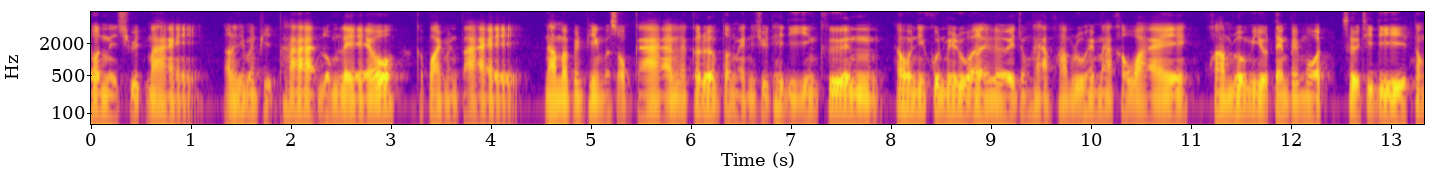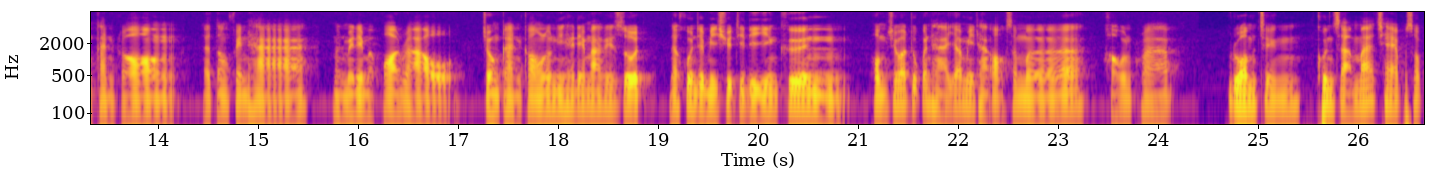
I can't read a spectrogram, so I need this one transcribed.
ต้นในชีวิตใหม่ อะไรที่มันผิดพลาดล้มเหลว ก็ปล่อยมันไปนำมาเป็นเพียงประสบการณ์ แล้วก็เริ่มต้นใหม่ในชีวิตให้ดียิ่งขึ้น ถ้าวันนี้คุณไม่รู้อะไรเลย จงหาความรู้ให้มากเข้าไว้ ความรู้มีอยู่เต็มไปหมด สื่อที่ดีต้องกันกรอง และต้องเฟ้นหา มันไม่ได้มาป้อนเรา จงกันกรองเรื่องนี้ให้ได้มากที่สุด แล้วคุณจะมีชีวิตที่ดียิ่งขึ้น ผมเชื่อว่าทุกปัญหาย่อมมีทางออกเสมอ ขอบคุณครับ รวมถึงคุณสามารถแชร์ประสบ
